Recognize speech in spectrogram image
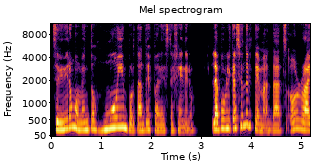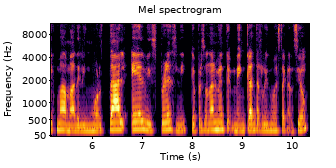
se vivieron momentos muy importantes para este género. La publicación del tema That's Alright Mama del inmortal Elvis Presley, que personalmente me encanta el ritmo de esta canción,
